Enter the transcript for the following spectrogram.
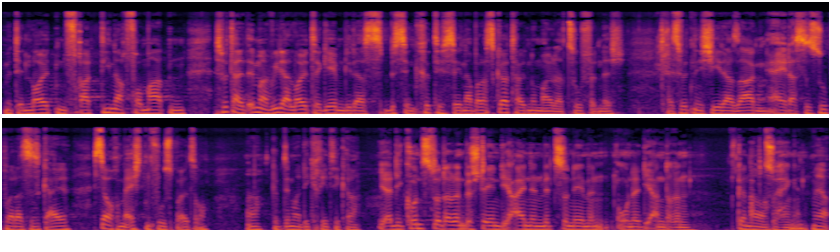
mit den Leuten, fragt die nach Formaten. Es wird halt immer wieder Leute geben, die das ein bisschen kritisch sehen, aber das gehört halt nun mal dazu, finde ich. Es wird nicht jeder sagen, hey, das ist super, das ist geil. Ist ja auch im echten Fußball so. Ja, ne? gibt immer die Kritiker. Ja, die Kunst wird darin bestehen, die einen mitzunehmen, ohne die anderen genau. abzuhängen. Ja.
